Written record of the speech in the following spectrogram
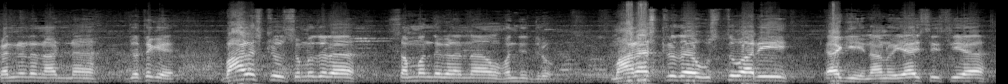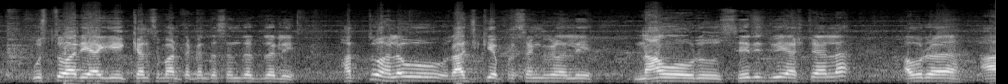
ಕನ್ನಡ ನಾಡಿನ ಜೊತೆಗೆ ಬಹಳಷ್ಟು ಸಮುದ್ರ ಸಂಬಂಧಗಳನ್ನು ಹೊಂದಿದ್ದರು ಮಹಾರಾಷ್ಟ್ರದ ಉಸ್ತುವಾರಿಯಾಗಿ ನಾನು ಎ ಐ ಸಿ ಸಿಯ ಉಸ್ತುವಾರಿಯಾಗಿ ಕೆಲಸ ಮಾಡ್ತಕ್ಕಂಥ ಸಂದರ್ಭದಲ್ಲಿ ಹತ್ತು ಹಲವು ರಾಜಕೀಯ ಪ್ರಸಂಗಗಳಲ್ಲಿ ನಾವು ಅವರು ಸೇರಿದ್ವಿ ಅಷ್ಟೇ ಅಲ್ಲ, ಅವರ ಆ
